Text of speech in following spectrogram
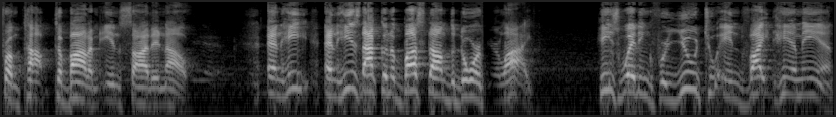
from top to bottom, inside and out. And, he, and He's not going to bust down the door of your life. He's waiting for you to invite Him in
